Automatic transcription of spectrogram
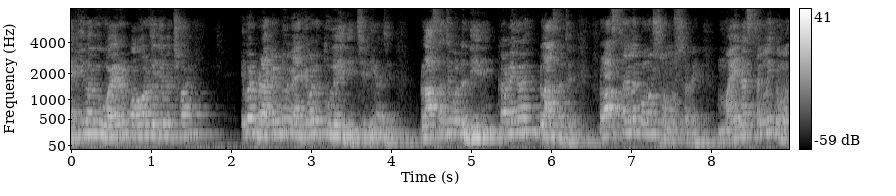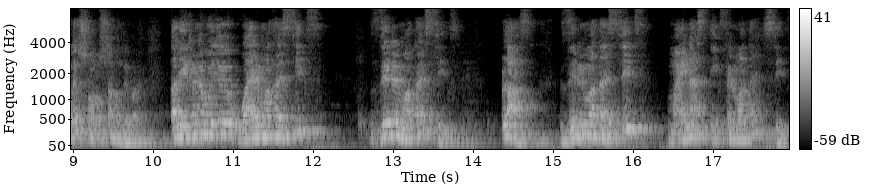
একইভাবে ওয়াই এর পাওয়ার হয়ে যাবে ছয়। এবার ব্র্যাকেটগুলো আমি একেবারে তুলেই দিচ্ছি, ঠিক আছে? প্লাস আছে বলে দিয়ে দিই, কারণ এখানে প্লাস আছে। প্লাস থাকলে কোনো সমস্যা নেই। মাইনাস থাকলেই তোমাদের সমস্যা হতে পারে। তাহলে এখানে হয়ে যাবে ওয়াই এর মাথায় সিক্স জেড এর মাথায় সিক্স প্লাস জেড এর মাথায় সিক্স মাইনাস এক্সের মাথায় সিক্স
